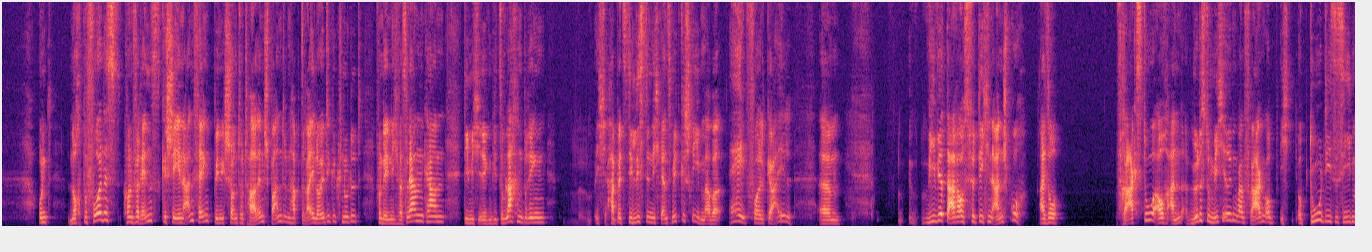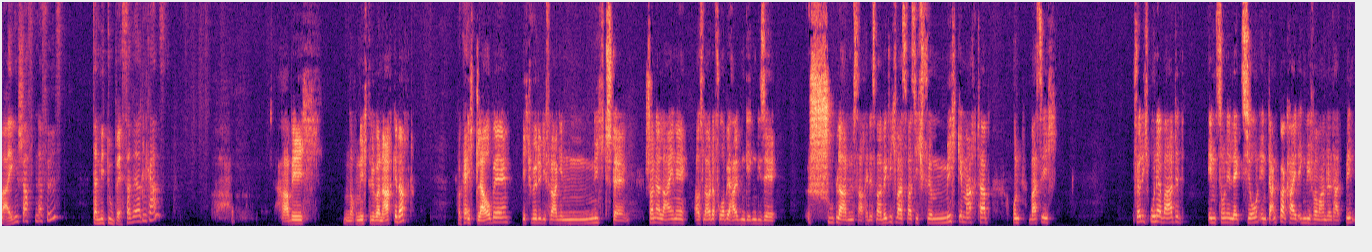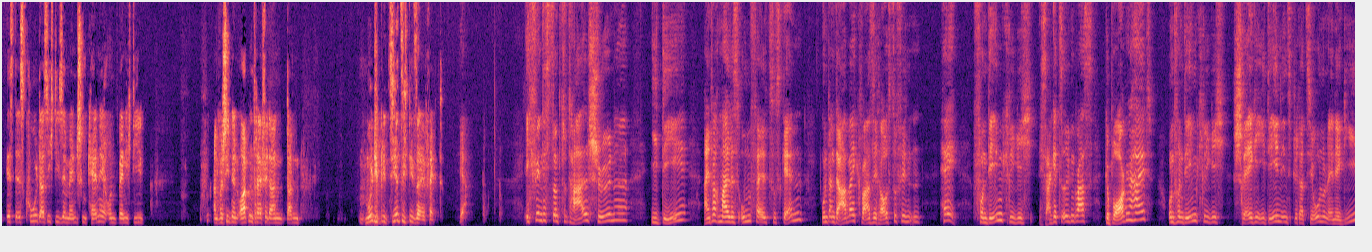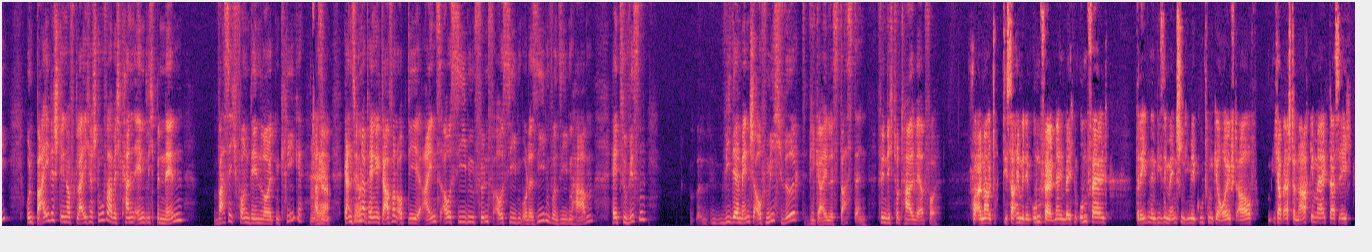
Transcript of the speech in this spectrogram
Und noch bevor das Konferenzgeschehen anfängt, bin ich schon total entspannt und habe drei Leute geknuddelt, von denen ich was lernen kann, die mich irgendwie zum Lachen bringen. Ich habe jetzt die Liste nicht ganz mitgeschrieben, aber hey, voll geil. Ähm, wie wird daraus für dich ein Anspruch? Also fragst du auch an, würdest du mich irgendwann fragen, ob, ich, ob du diese sieben Eigenschaften erfüllst, damit du besser werden kannst? Habe ich noch nicht drüber nachgedacht. Okay. Ich glaube, ich würde die Frage nicht stellen. Schon alleine aus lauter Vorbehalten gegen diese Schubladensache. Das war wirklich was, was ich für mich gemacht habe und was ich völlig unerwartet in so eine Lektion in Dankbarkeit irgendwie verwandelt hat. Bin, ist es cool, dass ich diese Menschen kenne und wenn ich die an verschiedenen Orten treffe, dann, dann multipliziert sich dieser Effekt. Ja. Ich finde es so eine total schöne Idee, einfach mal das Umfeld zu scannen und dann dabei quasi rauszufinden, hey, von dem kriege ich, ich sage jetzt irgendwas, Geborgenheit und von dem kriege ich schräge Ideen, Inspiration und Energie. Und beide stehen auf gleicher Stufe, aber ich kann endlich benennen, was ich von den Leuten kriege. Also ja. ganz ja. unabhängig davon, ob die 1 aus 7, 5 aus 7 oder 7 von 7 haben, hey, zu wissen, wie der Mensch auf mich wirkt, wie geil ist das denn? Finde ich total wertvoll. Vor allem halt die Sache mit dem Umfeld. Ne? In welchem Umfeld treten denn diese Menschen, die mir gut tun, gehäuft auf? Ich habe erst danach gemerkt, dass ich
